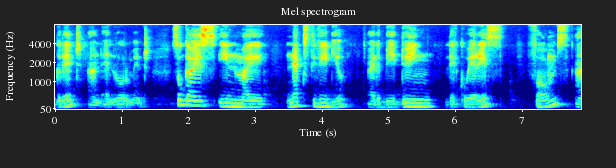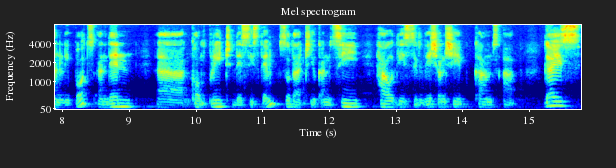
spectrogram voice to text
grade, and enrollment. So guys, in my next video, I'll be doing the queries, forms, and reports, and then uh, complete the system so that you can see how this relationship comes up. Guys,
